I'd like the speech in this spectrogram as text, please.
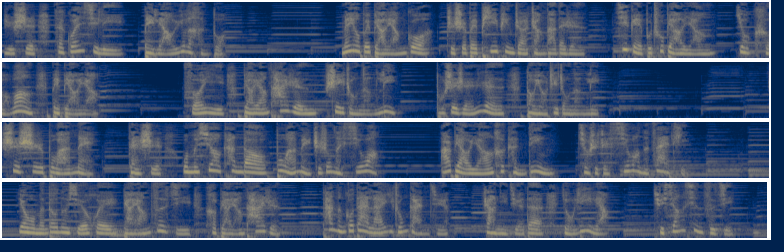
于是，在关系里被疗愈了很多。没有被表扬过，只是被批评着长大的人，既给不出表扬，又渴望被表扬。所以，表扬他人是一种能力，不是人人都有这种能力。世事不完美，但是我们需要看到不完美之中的希望，而表扬和肯定就是这希望的载体。愿我们都能学会表扬自己和表扬他人，它能够带来一种感觉，让你觉得有力量，去相信自己，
